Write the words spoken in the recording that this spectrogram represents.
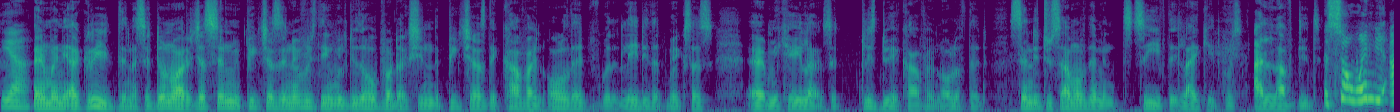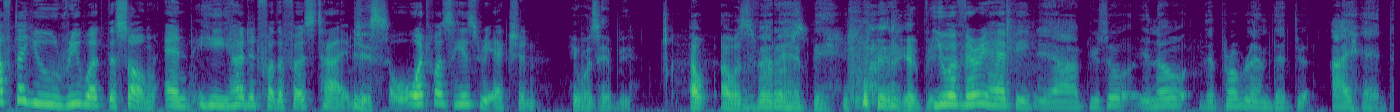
Yeah. And when he agreed, then I said, don't worry, just send me pictures and everything. We'll do the whole production, the pictures, the cover, and all that. We've got a lady that makes us, uh, Michaela. I said, please do a cover and all of that. Send it to some of them and see if they like it because I loved it. So when you after you reworked the song and he heard it for the first time, Yes. what was his reaction? He was happy. I, I was Very perhaps- happy. very happy. You were very happy. Yeah, you- so you know the problem that I had.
